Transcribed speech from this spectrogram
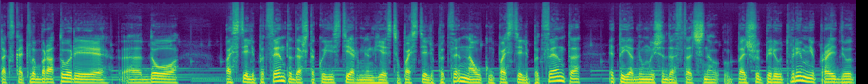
так сказать, лаборатории э, до постели пациента, даже такой есть термин, есть у постели пациента, наука у постели пациента. Это, я думаю, еще достаточно большой период времени пройдет.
